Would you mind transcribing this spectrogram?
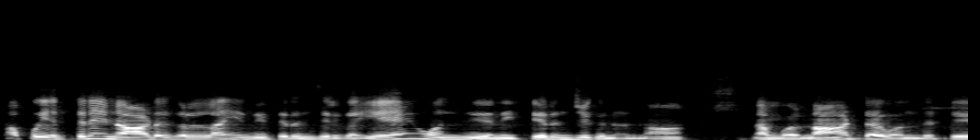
அப்போ எத்தனை நாடுகள்லாம் இது தெரிஞ்சிருக்கோம் ஏன் வந்து நீ தெரிஞ்சுக்கணும்னா நம்ம நாட்டை வந்துட்டு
